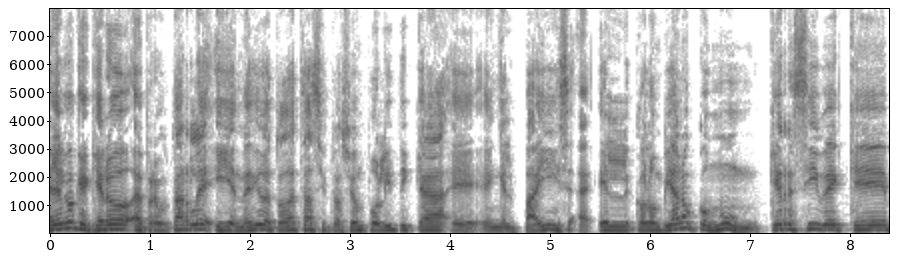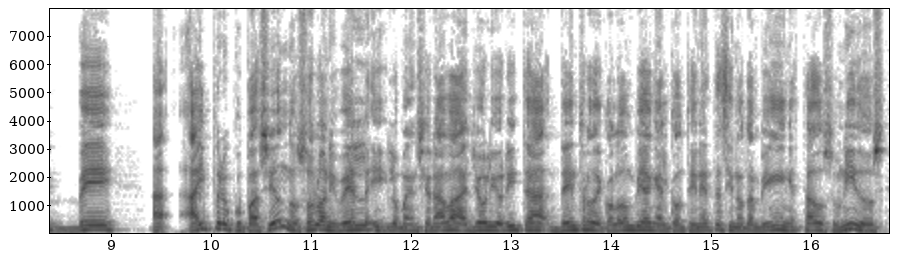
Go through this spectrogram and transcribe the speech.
Hay algo que quiero eh, preguntarle y en medio de toda esta situación política eh, en el país, eh, el colombiano común, ¿qué recibe, qué ve? Ah, hay preocupación no solo a nivel, y lo mencionaba Yoli ahorita, dentro de Colombia, en el continente, sino también en Estados Unidos.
